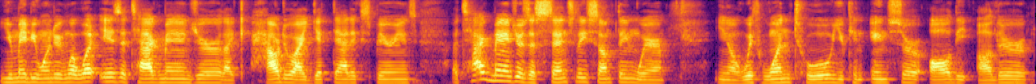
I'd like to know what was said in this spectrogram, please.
you may be wondering, well, what is a tag manager? Like, how do I get that experience? A tag manager is essentially something where, you know, with one tool, you can insert all the other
